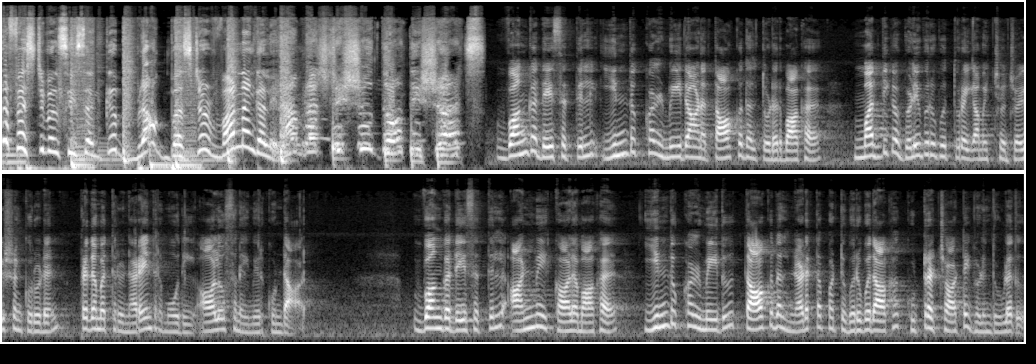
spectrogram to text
இந்த ஃபெஸ்டிவல் சீசனுக்கு பிளாக் பஸ்டர் வண்ணங்களில் வங்கதேசத்தில் இந்துக்கள் மீதான தாக்குதல் தொடர்பாக மத்திய வெளியுறவுத்துறை அமைச்சர் ஜெய்சங்கருடன் பிரதமர் திரு நரேந்திர மோடி ஆலோசனை மேற்கொண்டார். வங்கதேசத்தில் அண்மை காலமாக இந்துக்கள் மீது தாக்குதல் நடத்தப்பட்டு வருவதாக குற்றச்சாட்டு எழுந்துள்ளது.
